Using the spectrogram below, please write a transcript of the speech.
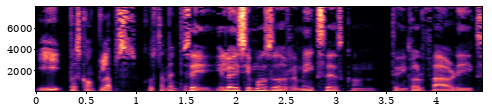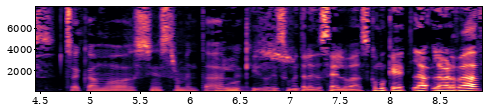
Y pues con clubs, justamente. Sí, y lo hicimos los remixes con Technicolor Fabrics, Sacamos instrumentales. Los instrumentales de selvas. Como que, la, la verdad,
